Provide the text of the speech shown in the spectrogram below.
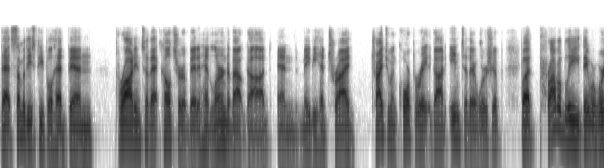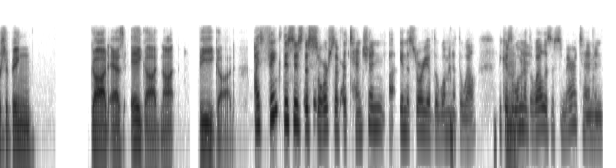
that some of these people had been brought into that culture a bit and had learned about God and maybe had tried tried to incorporate God into their worship, but probably they were worshiping God as a God, not the God. I think this is the source of the tension uh, in the story of the woman at the well, because mm. the woman at the well is a Samaritan, and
